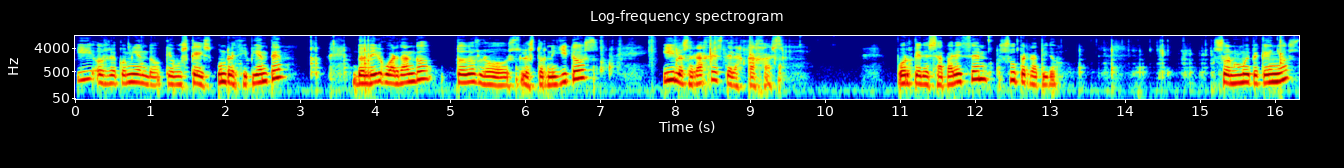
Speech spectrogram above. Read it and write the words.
Y os recomiendo que busquéis un recipiente donde ir guardando todos los, los tornillitos y los herrajes de las cajas. Porque desaparecen súper rápido son muy pequeños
